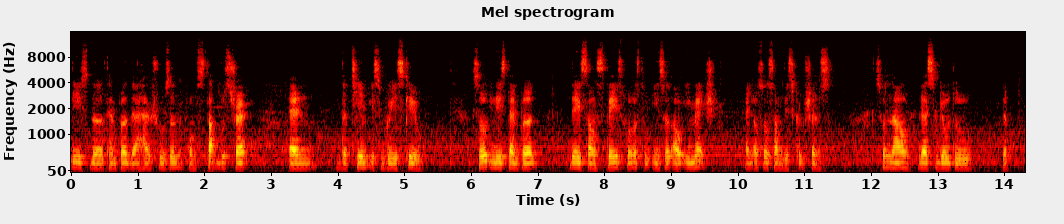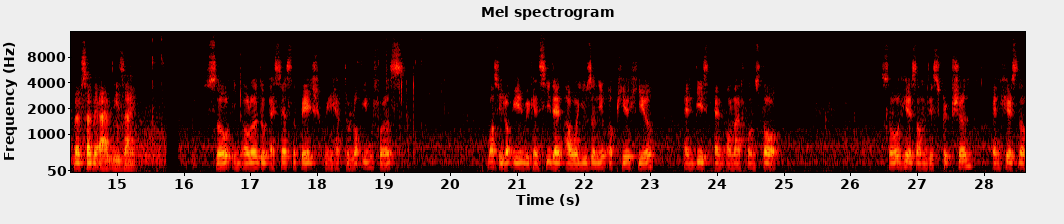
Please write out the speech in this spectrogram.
this is the template that I have chosen from Start Bootstrap and the theme is Grayscale. So in this template, there is some space for us to insert our image and also some descriptions. So now let's go to the website that I have designed. So in order to access the page, we have to log in first. Once we log in, we can see that our username appear here and this an online phone store. So here's some description and here's the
